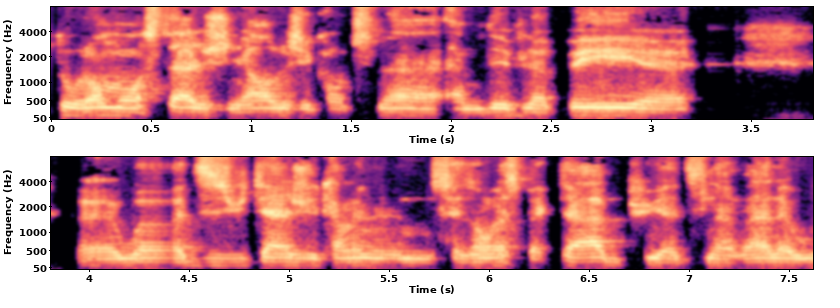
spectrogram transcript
tout au long de mon stage junior, j'ai continué à, me développer euh, à 18 ans, j'ai quand même une saison respectable. Puis à 19 ans, là où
